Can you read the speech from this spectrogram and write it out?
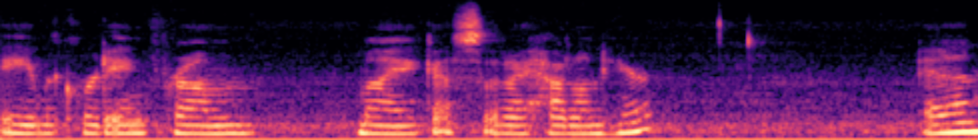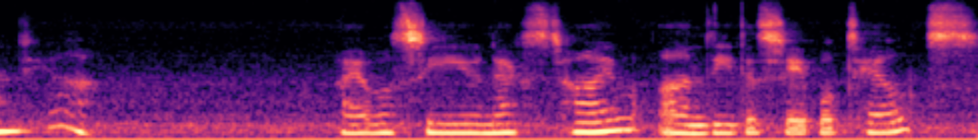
a recording from my guests that I had on here. And yeah, I will see you next time on the Disabled Tales.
